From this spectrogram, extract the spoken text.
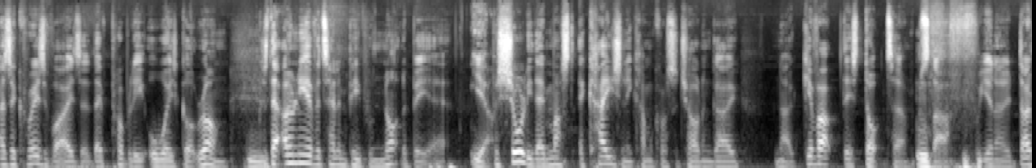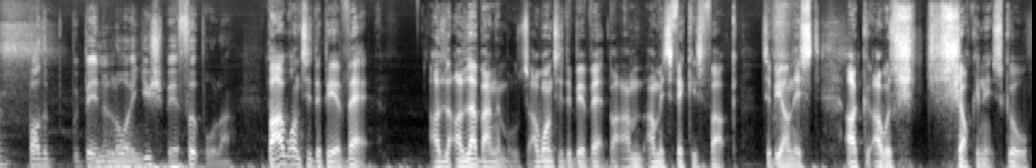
as a careers advisor, they've probably always got wrong because they're only ever telling people not to be it. Yeah. But surely they must occasionally come across a child and go, no, give up this doctor stuff. you know, don't bother with being a lawyer. You should be a footballer. But I wanted to be a vet. I, I love animals. I wanted to be a vet, but I'm, I'm as thick as fuck, to be honest. I, I was sh- shocking at school. Do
